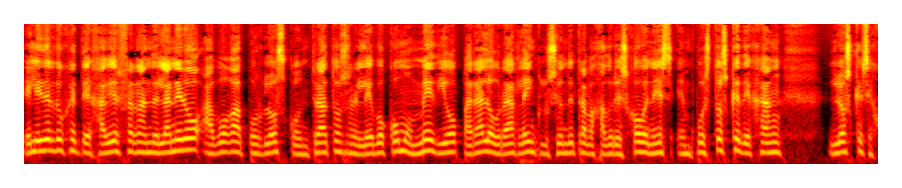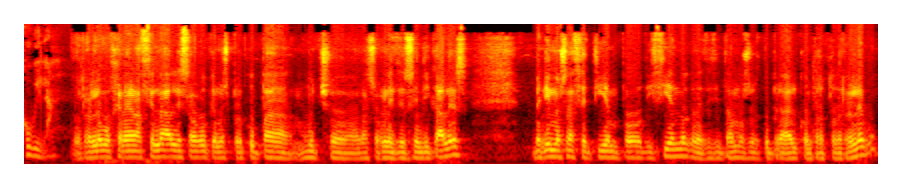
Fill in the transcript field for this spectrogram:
El líder de UGT, Javier Fernández Lanero, aboga por los contratos relevo como medio para lograr la inclusión de trabajadores jóvenes en puestos que dejan los que se jubilan. El relevo generacional es algo que nos preocupa mucho a las organizaciones sindicales. Venimos hace tiempo diciendo que necesitamos recuperar el contrato de relevo.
